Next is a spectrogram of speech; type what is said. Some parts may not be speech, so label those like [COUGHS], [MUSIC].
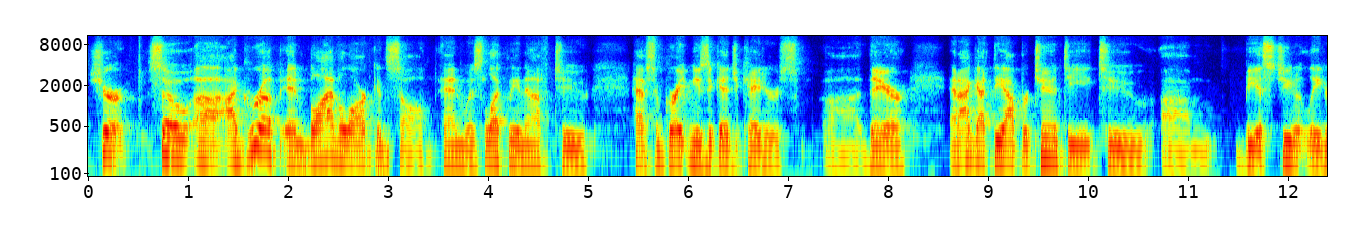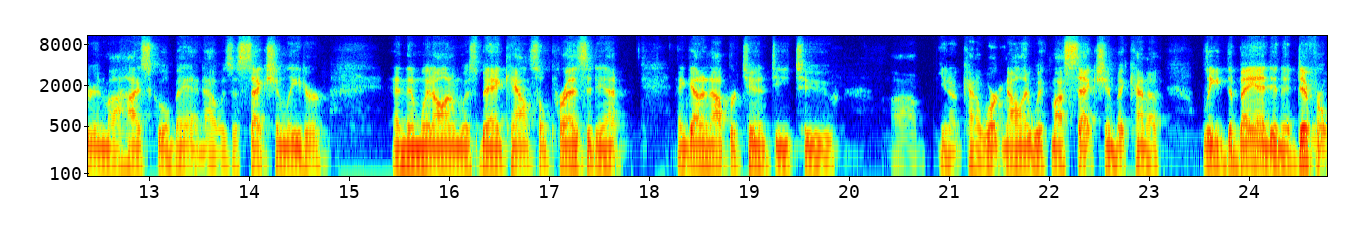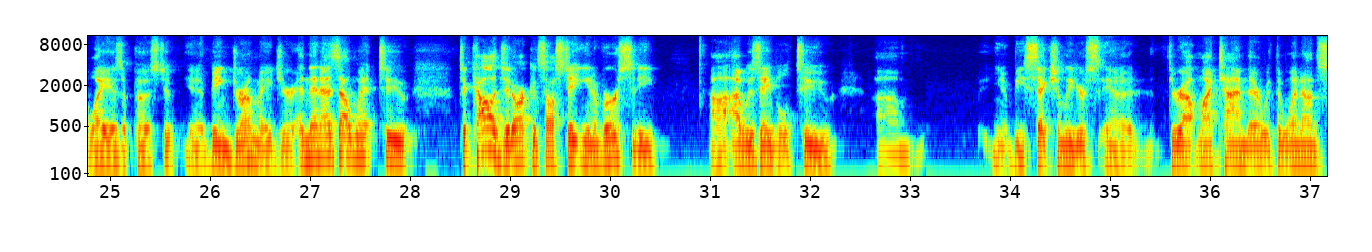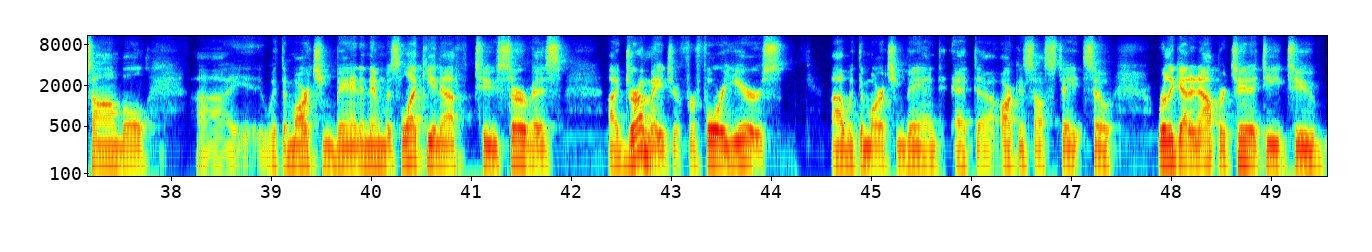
Sure. So, uh, I grew up in Blytheville, Arkansas, and was lucky enough to have some great music educators uh, there. And I got the opportunity to um, be a student leader in my high school band. I was a section leader and then went on and was band council president and got an opportunity to, uh, you know, kind of work not only with my section, but kind of lead the band in a different way as opposed to you know, being drum major. And then as I went to, to college at Arkansas State University, uh, I was able to, um, you know, be section leaders uh, throughout my time there with the wind ensemble uh, with the marching band, and then was lucky enough to serve as a drum major for four years uh, with the marching band at uh, Arkansas State. So, really got an opportunity to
